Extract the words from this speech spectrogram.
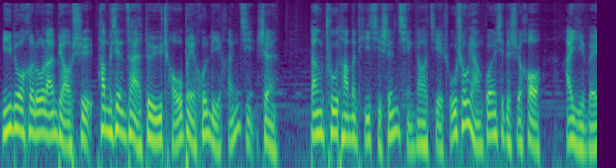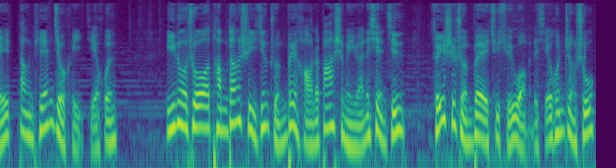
尼诺和罗兰表示，他们现在对于筹备婚礼很谨慎。当初他们提起申请要解除收养关系的时候。还以为当天就可以结婚，尼诺说他们当时已经准备好了八十美元的现金，随时准备去取我们的结婚证书。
